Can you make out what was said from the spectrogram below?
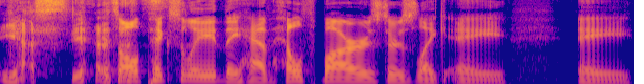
Yes, yes. It's all pixelated. They have health bars. There's like a a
